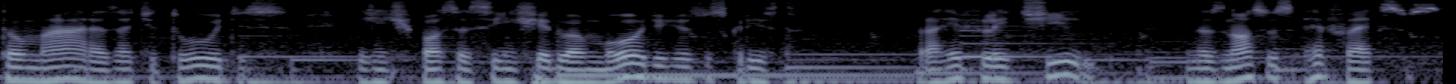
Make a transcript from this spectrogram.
tomar as atitudes, que a gente possa se encher do amor de Jesus Cristo para refletir nos nossos reflexos.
